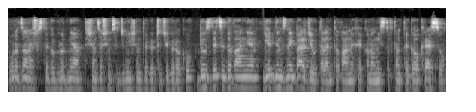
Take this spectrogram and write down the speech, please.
urodzony 6 grudnia 1893 roku, był zdecydowanie jednym z najbardziej utalentowanych ekonomistów tamtego okresu.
